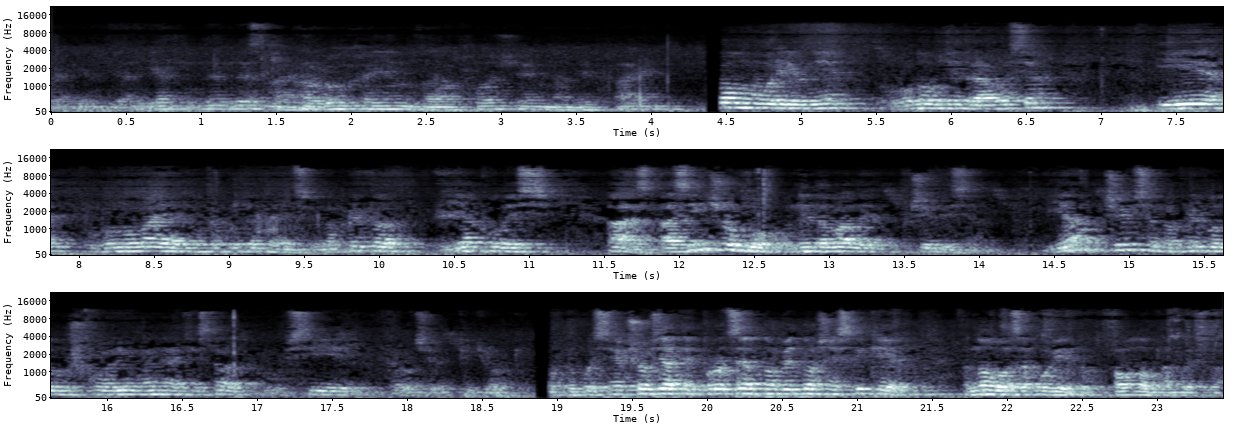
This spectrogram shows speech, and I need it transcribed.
Я, я, я не, не знаю. Рухаємо, заохочуємо, надихаємо. Такому рівні воно внідралося і воно має ну, таку тенденцію. Наприклад, я колись, а, а з іншого боку, не давали вчитися. Я вчився, наприклад, у школі, в мене атестат всі коротше, п'ятерки. Допустим, якщо взяти процентну відношення, скільки нового заповіту Павлом написано?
